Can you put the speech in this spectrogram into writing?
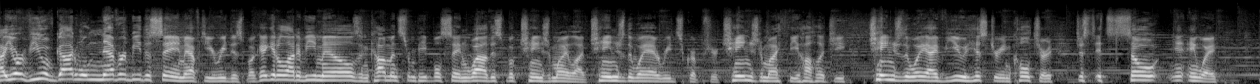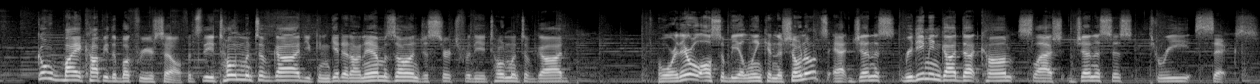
how your view of God will never be the same after you read this book. I get a lot of emails and comments from people saying, wow, this book changed my life, changed the way I read scripture, changed my theology, changed the way I view history and culture. Just, it's so. Anyway, go buy a copy of the book for yourself. It's The Atonement of God. You can get it on Amazon. Just search for The Atonement of God. Or there will also be a link in the show notes at Genesis, redeeminggod.com slash Genesis 3 6.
